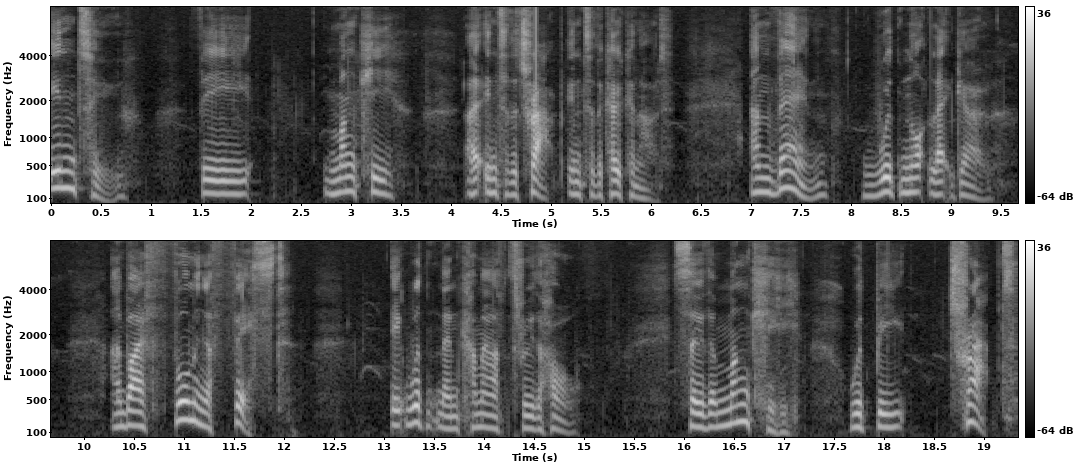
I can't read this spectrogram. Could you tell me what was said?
into the monkey, uh, into the trap, into the coconut, and then would not let go. And by forming a fist, it wouldn't then come out through the hole. So the monkey would be trapped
